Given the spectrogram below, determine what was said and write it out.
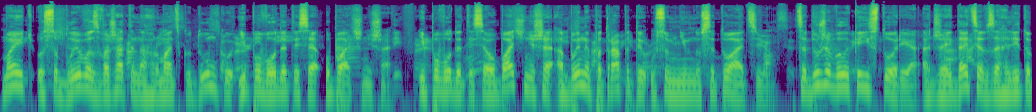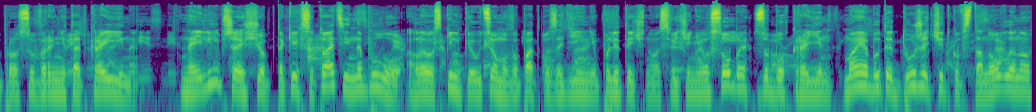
мають особливо зважати на громадську думку і поводитися обачніше, і поводитися обачніше, аби не потрапити у сумнівну ситуацію. Це дуже велика історія, адже йдеться взагалі-то про суверенітет країни. Найліпше, щоб таких ситуацій не було, але оскільки у цьому випадку задіяні політично освічені особи з обох країн, має бути дуже чітко встановлено,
